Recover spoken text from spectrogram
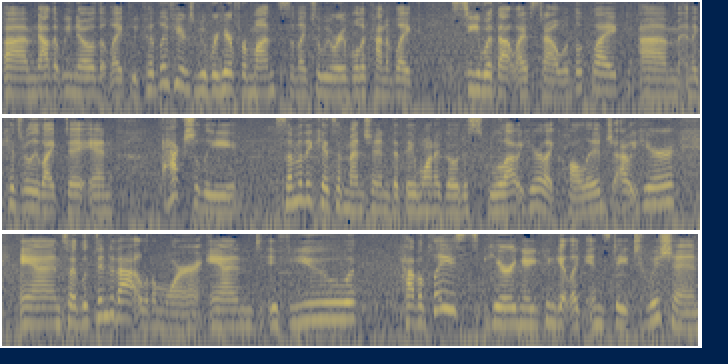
um, now that we know that like we could live here because we were here for months, and like so we were able to kind of like see what that lifestyle would look like, um, and the kids really liked it. And actually, some of the kids have mentioned that they want to go to school out here, like college out here, and so I looked into that a little more. And if you have a place here, you know, you can get like in-state tuition.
